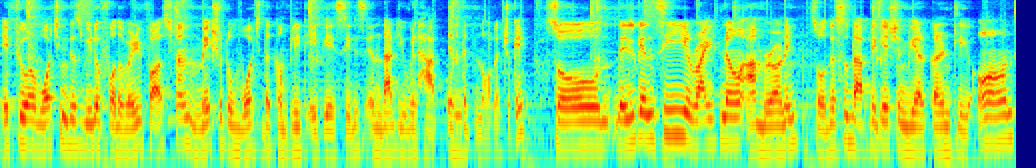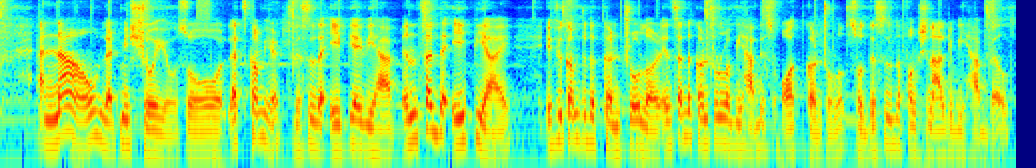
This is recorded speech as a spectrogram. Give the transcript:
if you are watching this video for the very first time make sure to watch the complete api series in that you will have in-depth knowledge okay? So as you can see right now i'm running. So this is the application we are currently on. And now let me show you. So let's come here. This is the api we have. Inside the api if you come to the controller inside the controller we have this auth controller. So this is the functionality we have built.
